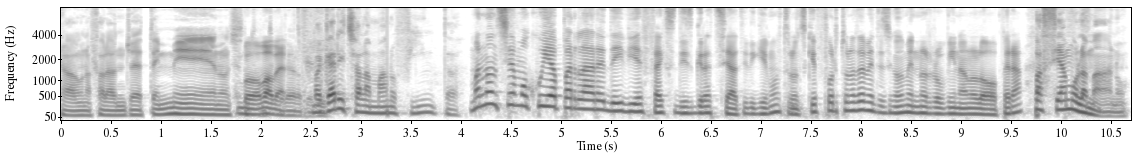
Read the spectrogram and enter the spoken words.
ha una falangetta in meno, boh, vabbè. magari c'ha la mano finta. Ma non siamo qui a parlare dei VFX disgraziati di Game of Thrones che fortunatamente secondo me non rovinano l'opera. Passiamo la mano.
